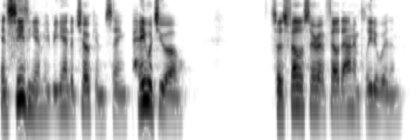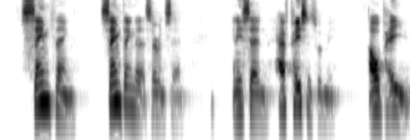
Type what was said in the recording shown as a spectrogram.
And seizing him, he began to choke him, saying, Pay what you owe. So his fellow servant fell down and pleaded with him. Same thing, same thing that, that servant said. And he said, Have patience with me, I will pay you.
